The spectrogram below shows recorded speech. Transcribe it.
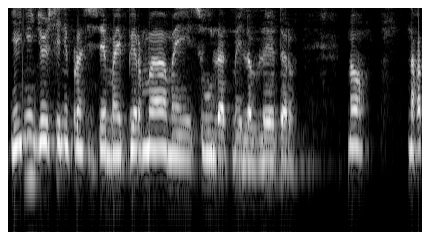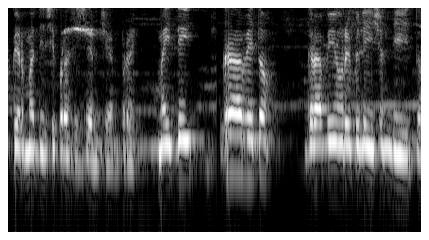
yan yung jersey ni Francis M. May pirma, may sulat, may love letter. No, nakapirma din si Francis M. syempre. May date. Grabe to. Grabe yung revelation dito.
